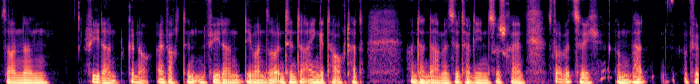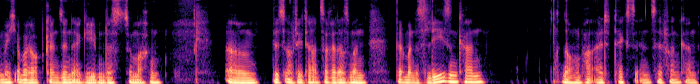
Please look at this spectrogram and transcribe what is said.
sondern Federn, genau. Einfach Tintenfedern, die man so in Tinte eingetaucht hat und dann damit Citadin zu schreiben. Es war witzig, ähm, hat für mich aber überhaupt keinen Sinn ergeben, das zu machen. Ähm, bis auf die Tatsache, dass man, wenn man das lesen kann, noch ein paar alte Texte entziffern kann.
